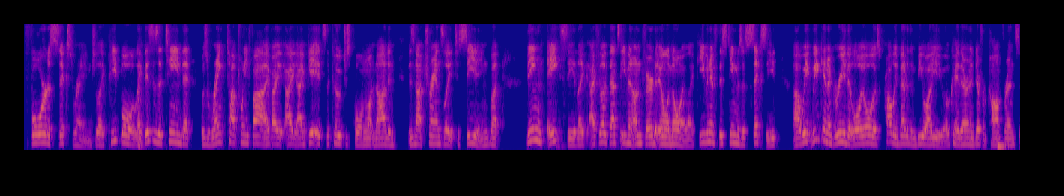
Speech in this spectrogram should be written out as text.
four to six range. Like people like this is a team that was ranked top 25. I I, I get it's the coaches poll and whatnot and does not translate to seeding, but being an eight seed, like I feel like that's even unfair to Illinois. Like even if this team was a six seed, uh, we, we can agree that Loyola is probably better than BYU. Okay, they're in a different conference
